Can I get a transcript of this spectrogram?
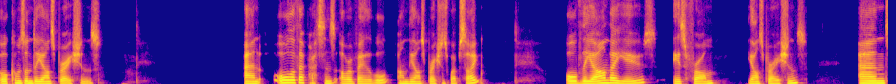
all comes under Yarnspirations. And all of their patterns are available on the Yarnspirations website. All the yarn they use is from Yarnspirations, and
